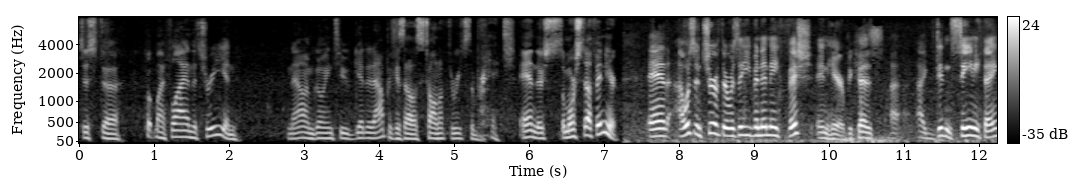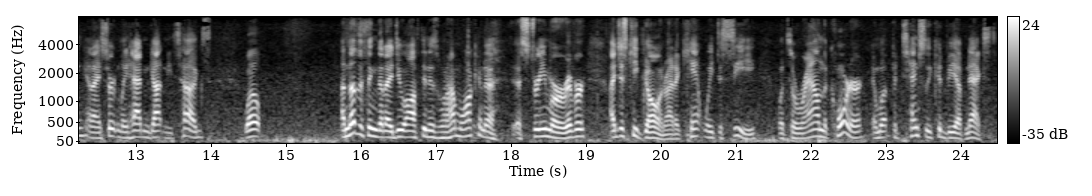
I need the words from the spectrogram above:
Just uh, put my fly in the tree and now I'm going to get it out because I was tall enough to reach the branch. And there's some more stuff in here. And I wasn't sure if there was even any fish in here because I, I didn't see anything and I certainly hadn't got any tugs. Well, another thing that I do often is when I'm walking a, a stream or a river, I just keep going, right? I can't wait to see what's around the corner and what potentially could be up next.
